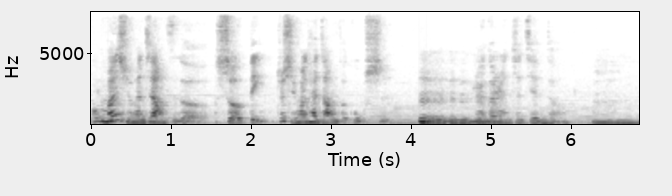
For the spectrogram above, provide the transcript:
我蛮喜欢这样子的设定，就喜欢看这样的故事，嗯嗯嗯嗯嗯，人跟人之间的，嗯，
